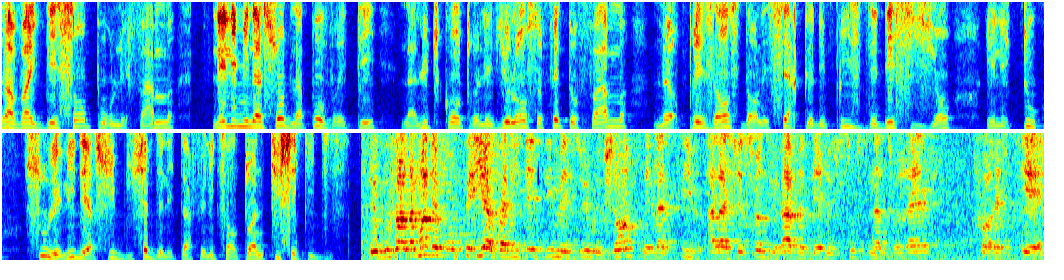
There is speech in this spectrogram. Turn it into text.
travail décent pour les femmes, l'élimination de la pauvreté, la lutte contre les violences faites aux femmes, leur présence dans les cercles de prise de décision et les tout sous le leadership du chef de l'État Félix Antoine Tshisekedi. Le gouvernement de mon pays a validé 10 mesures urgentes relatives à la gestion durable des ressources naturelles forestières.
